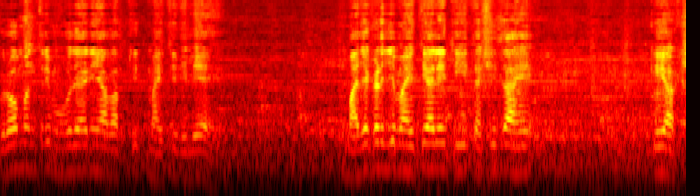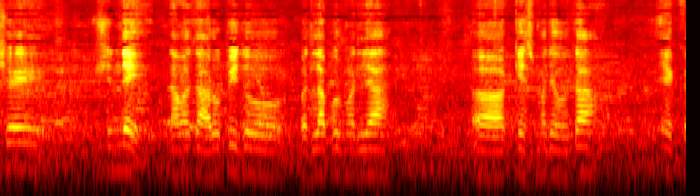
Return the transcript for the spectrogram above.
गृहमंत्री महोदयांनी या बाबतीत माहिती दिली आहे. माझ्याकडे जी माहिती आली ती तशीच आहे की अक्षय शिंदे नावाचा आरोपी जो बदलापूरमधल्या केसमध्ये होता एक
